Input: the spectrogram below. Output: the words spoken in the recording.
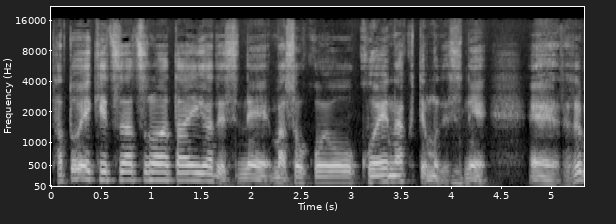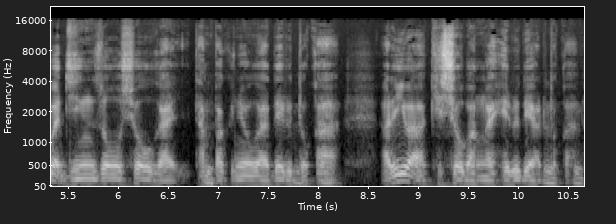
たとえ血圧の値がですね、まあ、そこを超えなくてもですね、うん、えー、例えば腎臓障害タンパク尿が出るとか、うん、あるいは血小板が減るであるとか、うん、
